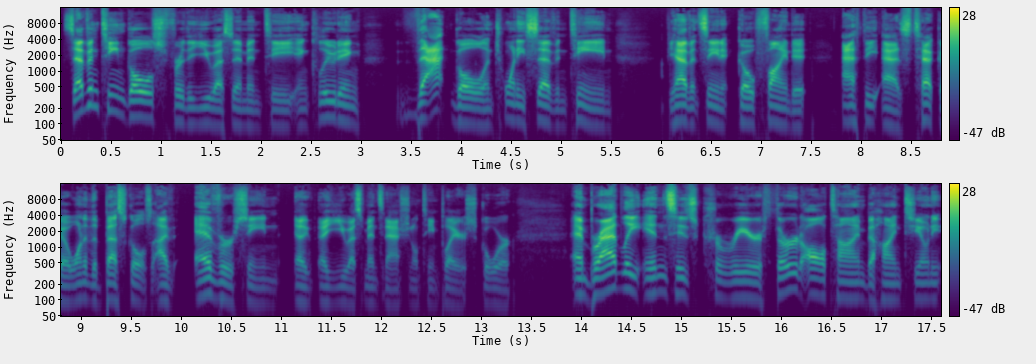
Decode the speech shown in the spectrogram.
17 goals for the USMNT, including that goal in 2017. If you haven't seen it, go find it at the Azteca. One of the best goals I've ever seen a, a U.S. men's national team player score. And Bradley ends his career third all time behind Tony,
